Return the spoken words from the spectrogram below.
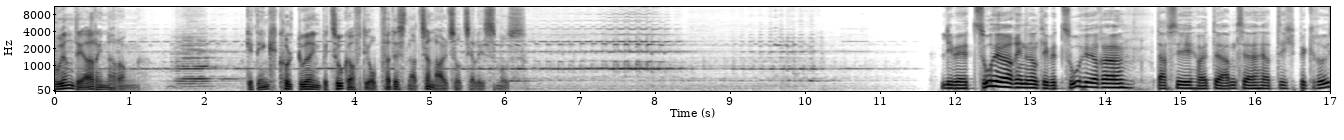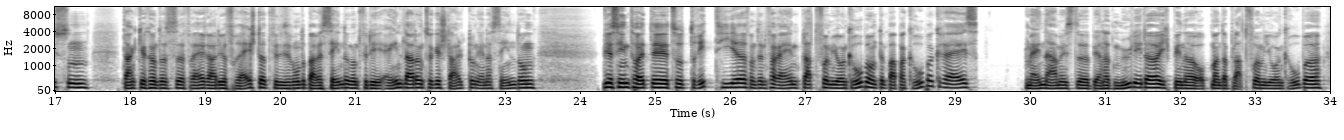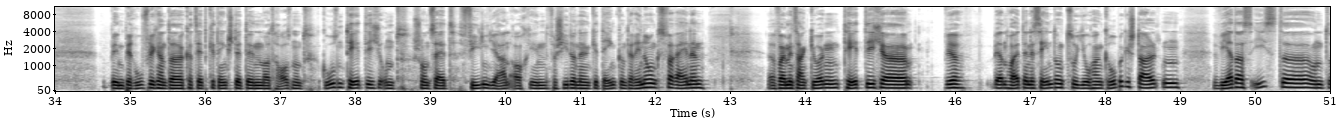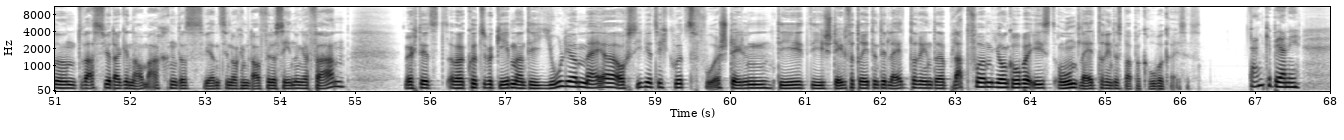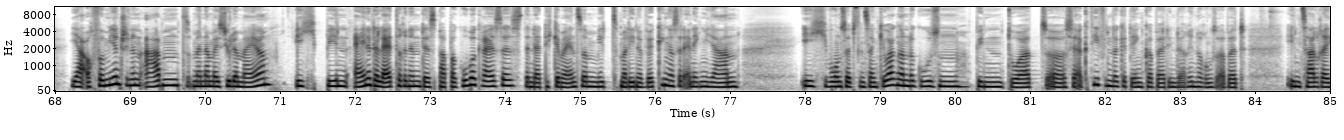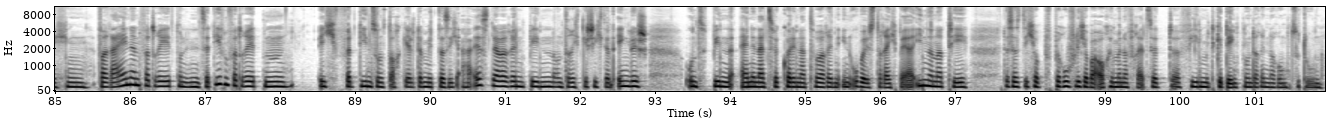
Spuren der Erinnerung. Gedenkkultur in Bezug auf die Opfer des Nationalsozialismus. Liebe Zuhörerinnen und liebe Zuhörer, darf Sie heute Abend sehr herzlich begrüßen. Danke auch an das Freie Radio Freistadt für diese wunderbare Sendung und für die Einladung zur Gestaltung einer Sendung. Wir sind heute zu dritt hier von den Vereinen Plattform Johann Gruber und dem Papa Gruber Kreis. Mein Name ist äh, Bernhard Mühleder, ich bin Obmann der Plattform Johann Gruber, bin beruflich an der KZ-Gedenkstätte in Mauthausen und Gusen tätig und schon seit vielen Jahren auch in verschiedenen Gedenk- und Erinnerungsvereinen, äh, vor allem in St. Georgen tätig. Äh, wir werden heute eine Sendung zu Johann Gruber gestalten. Wer das ist und, und was wir da genau machen, das werden Sie noch im Laufe der Sendung erfahren möchte jetzt aber kurz übergeben an die Julia Meyer. Auch sie wird sich kurz vorstellen, die die stellvertretende Leiterin der Plattform Johann Gruber ist und Leiterin des Papa Gruber Kreises. Danke, Bernie. Ja, auch von mir einen schönen Abend. Mein Name ist Julia Meyer. Ich bin eine der Leiterinnen des Papa Gruber Kreises, den leite ich gemeinsam mit Marlene Wöckinger seit einigen Jahren. Ich wohne selbst in St. Georgen an der Gusen, bin dort äh, sehr aktiv in der Gedenkarbeit, in der Erinnerungsarbeit in zahlreichen Vereinen vertreten und Initiativen vertreten. Ich verdiene sonst auch Geld damit, dass ich AHS-Lehrerin bin, unterrichte Geschichte und Englisch und bin eine Netzwerkkoordinatorin in Oberösterreich bei Erinnern.at. Das heißt, ich habe beruflich, aber auch in meiner Freizeit äh, viel mit Gedenken und Erinnerung zu tun.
